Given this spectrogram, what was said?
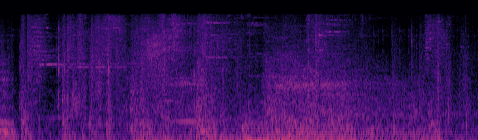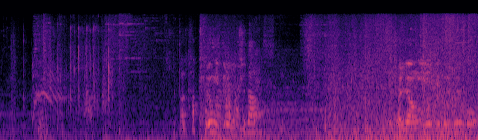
음. 조용히 밀어봅시다. 우리 전령이 미드를 밀고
